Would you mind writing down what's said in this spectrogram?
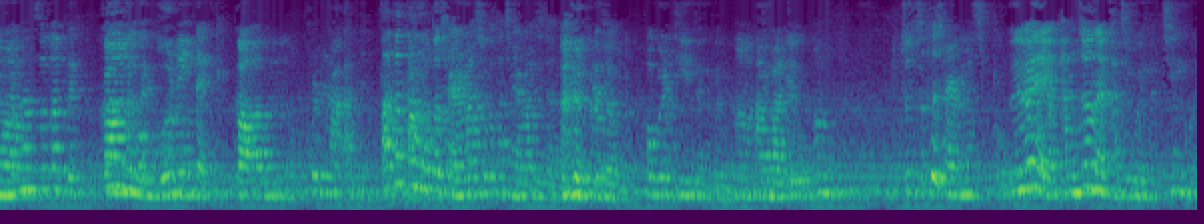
탄산수가 됐건, 탄산수 뭐 됐건. 물이 됐건, 뭐 콜라가 됐건. 따뜻한 것도 잘 마시고 다 잘 마시잖아요 그죠? 버블티 등등 응, 안 가리고 응. 주스도 잘 마시고. 의외예요 반전을 가지고 있는 친구예요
